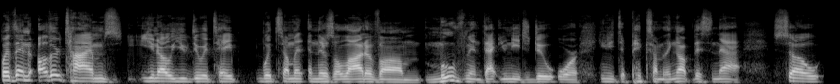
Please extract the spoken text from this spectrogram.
But then other times, you know, you do a tape with someone and there's a lot of um, movement that you need to do or you need to pick something up this and that so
